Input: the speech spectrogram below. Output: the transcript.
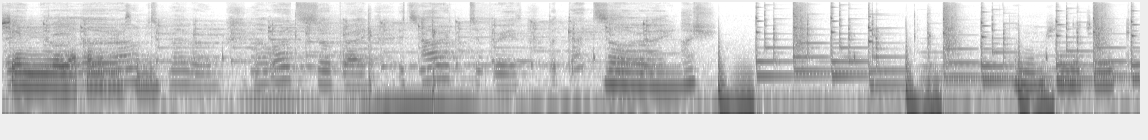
Şimdi yakaladım seni. Tamam şimdi çek.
